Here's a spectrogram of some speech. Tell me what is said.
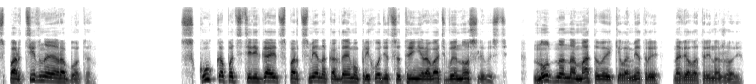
Спортивная работа. Скука подстерегает спортсмена, когда ему приходится тренировать выносливость, нудно наматывая километры на велотренажере.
